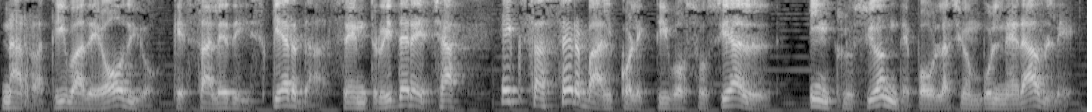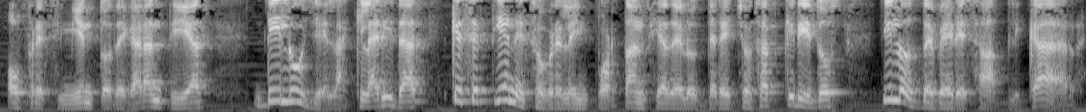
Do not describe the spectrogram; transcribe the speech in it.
Narrativa de odio que sale de izquierda, centro y derecha exacerba al colectivo social, inclusión de población vulnerable, ofrecimiento de garantías diluye la claridad que se tiene sobre la importancia de los derechos adquiridos y los deberes a aplicar.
